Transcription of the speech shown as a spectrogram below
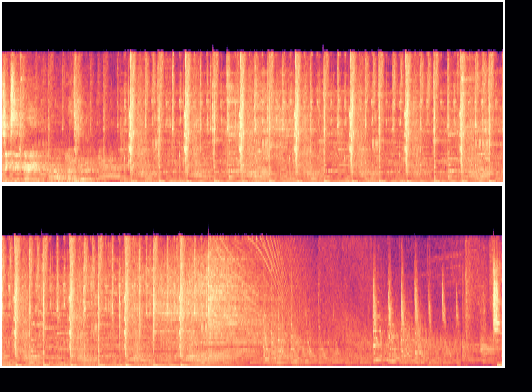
63. That's good. Two.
